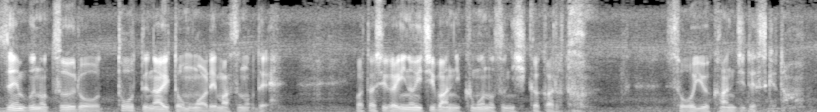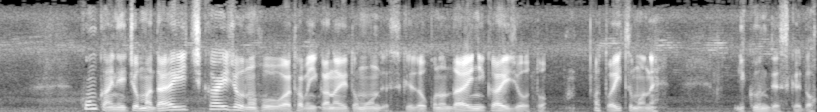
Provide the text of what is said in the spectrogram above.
全部の通路を通ってないと思われますので、私がいの一番に雲の巣に引っかかると、そういう感じですけども。今回ね、一応、まあ、第1会場の方は多分行かないと思うんですけど、この第2会場と、あとはいつもね、行くんですけど、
